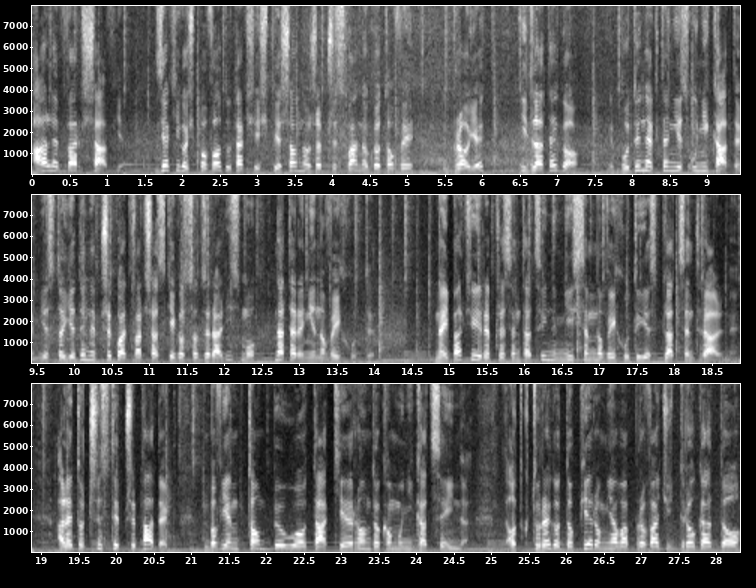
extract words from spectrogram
ale w Warszawie. Z jakiegoś powodu tak się śpieszono, że przysłano gotowy projekt i dlatego budynek ten jest unikatem. Jest to jedyny przykład warszawskiego socrealizmu na terenie Nowej Huty. Najbardziej reprezentacyjnym miejscem Nowej Huty jest plac centralny, ale to czysty przypadek, bowiem to było takie rondo komunikacyjne, od którego dopiero miała prowadzić droga do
